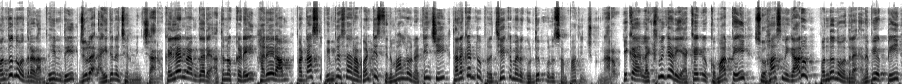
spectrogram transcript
పంతొమ్మిది వందల డెబ్బై ఎనిమిది జూలై ఐదున జన్మించారు. కళ్యాణ్ రామ్ గారి అతనొక్కడే హరే రామ్ పటాస్ బింబసారా వంటి సినిమాల్లో నటించి తనకంటూ ప్రత్యేకమైన గుర్తింపును సంపాదించుకున్నారు. ఇక లక్ష్మి గారి ఏకైక కుమార్తె సుహాసిని గారు పంతొమ్మిది వందల ఎనభై ఒకటి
